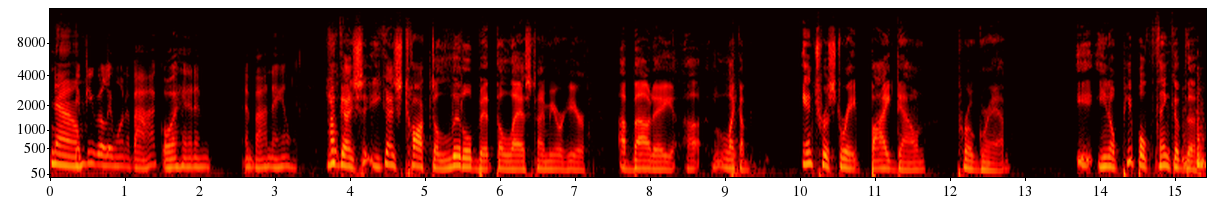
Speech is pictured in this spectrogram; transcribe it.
No. If you really want to buy, go ahead and, and buy now. You guys, you guys talked a little bit the last time you were here about a uh, like a interest rate buy down program. You know, people think of the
